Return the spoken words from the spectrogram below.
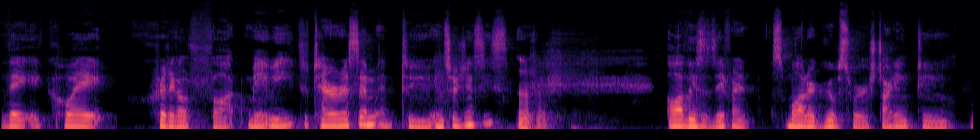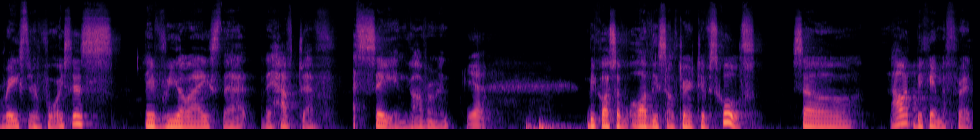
They equate critical thought maybe to terrorism and to insurgencies. Mm-hmm. All these different smaller groups were starting to raise their voices. They've realized that they have to have a say in government Yeah. because of all these alternative schools. So now it became a threat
